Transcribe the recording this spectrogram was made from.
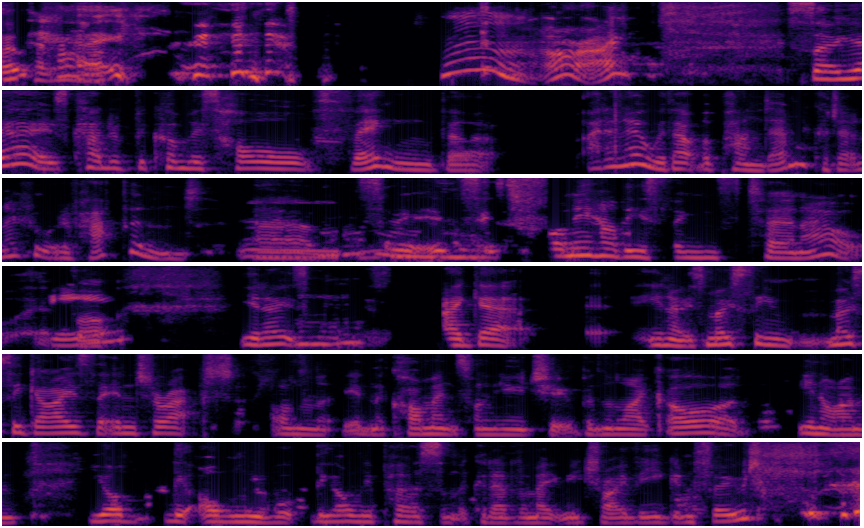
okay, mm, all right. So yeah, it's kind of become this whole thing that I don't know. Without the pandemic, I don't know if it would have happened. Um, so it's it's funny how these things turn out. But you know, it's, mm-hmm. it's I get you know it's mostly mostly guys that interact on in the comments on youtube and they're like oh you know i'm you're the only the only person that could ever make me try vegan food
